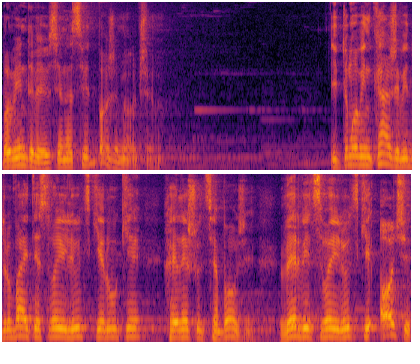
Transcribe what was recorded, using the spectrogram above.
Бо він дивився на світ Божими очима. І тому він каже: відрубайте свої людські руки, хай лишуться Божі. Вирвіть свої людські очі,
